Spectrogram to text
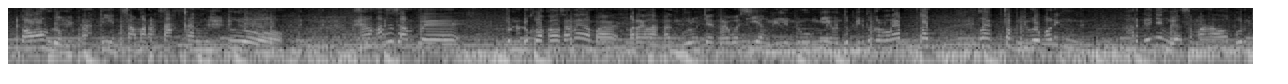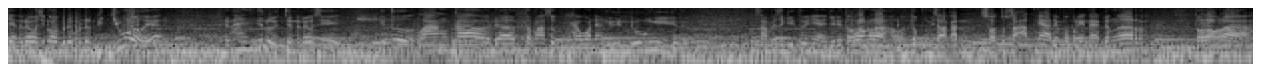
Tolong dong diperhatiin, sama ratakan gitu loh. Sama sampai penduduk lokal sana merelakan burung cendrawasih yang dilindungi untuk ditukar laptop. Laptop juga paling harganya nggak semahal burung cendrawasih kalau bener-bener dijual ya. Anjir loh, cendrawasih itu langka udah termasuk hewan yang dilindungi gitu. Sampai segitunya. Jadi tolonglah untuk misalkan suatu saatnya ada yang pemerintah yang denger, tolonglah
